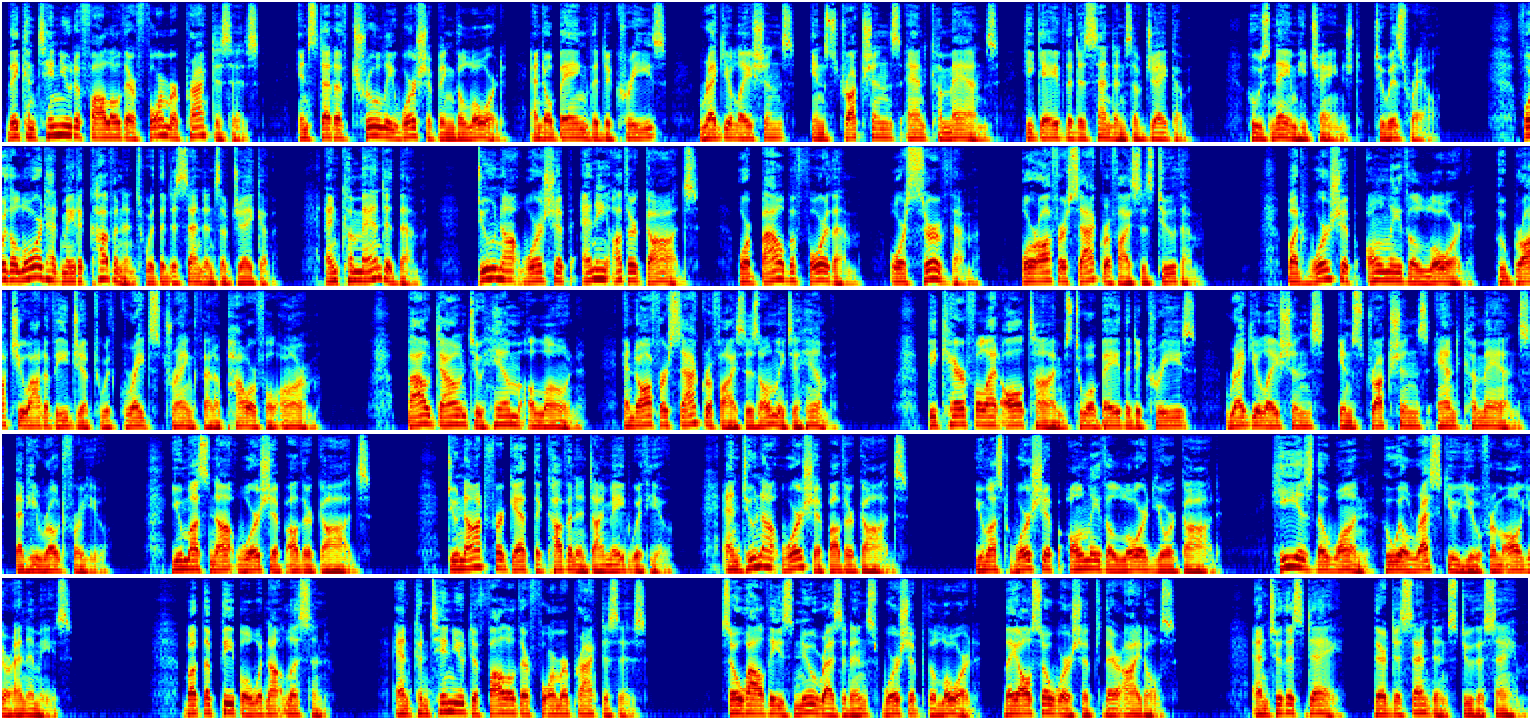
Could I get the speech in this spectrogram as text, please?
They continue to follow their former practices instead of truly worshiping the Lord and obeying the decrees, regulations, instructions, and commands he gave the descendants of Jacob whose name he changed to Israel. For the Lord had made a covenant with the descendants of Jacob, and commanded them, Do not worship any other gods, or bow before them, or serve them, or offer sacrifices to them. But worship only the Lord, who brought you out of Egypt with great strength and a powerful arm. Bow down to him alone, and offer sacrifices only to him be careful at all times to obey the decrees, regulations, instructions, and commands that he wrote for you. You must not worship other gods. Do not forget the covenant I made with you, and do not worship other gods. You must worship only the Lord your God. He is the one who will rescue you from all your enemies. But the people would not listen, and continued to follow their former practices. So while these new residents worshipped the Lord, they also worshipped their idols. And to this day, Their descendants do the same.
